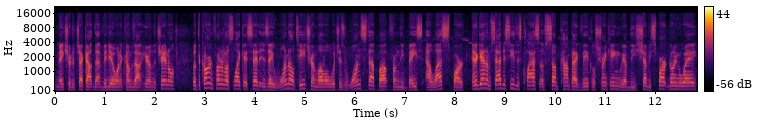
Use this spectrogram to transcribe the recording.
make sure to check out that video when it comes out here on the channel. But the car in front of us, like I said, is a 1LT trim level, which is one step up from the base LS Spark. And again, I'm sad to see this class of subcompact vehicles shrinking. We have the Chevy Spark going away,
